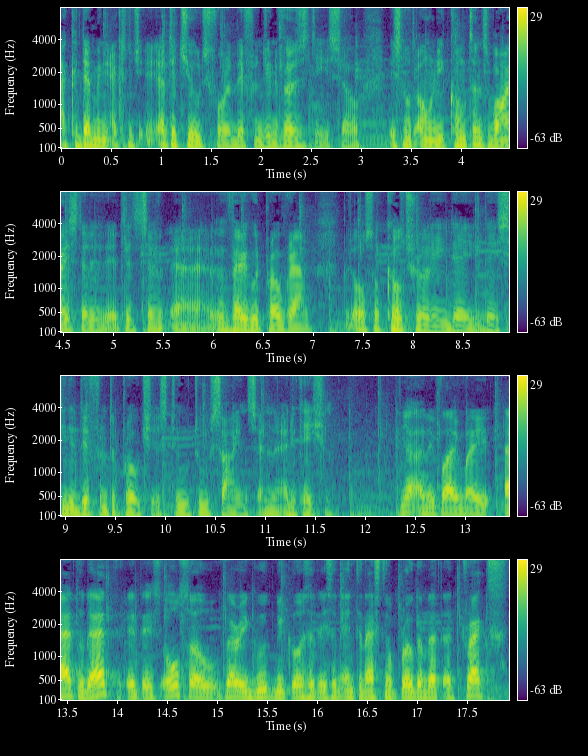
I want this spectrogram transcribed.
academic attitudes for a different universities. So it's not only content-wise that it, it's a, uh, very good program, but also culturally they, they see the different approaches to, to science and education. Yeah, and if I may add to that, it is also very good because it is an international program that attracts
